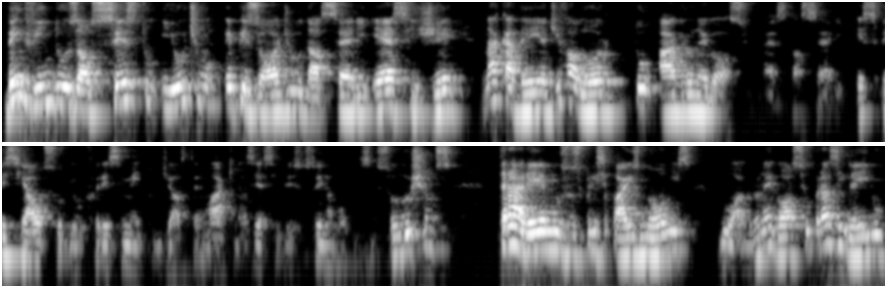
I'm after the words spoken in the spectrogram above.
Bem-vindos ao sexto e último episódio da série ESG na cadeia de valor do agronegócio. Esta série especial sobre o oferecimento de Aster Máquinas e SB Sustainable Business Solutions, traremos os principais nomes do agronegócio brasileiro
